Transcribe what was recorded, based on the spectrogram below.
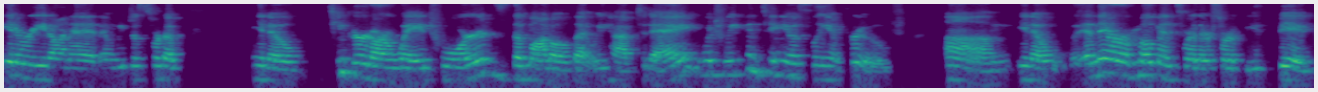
iterate on it. And we just sort of, you know, tinkered our way towards the model that we have today, which we continuously improve. Um, you know, and there are moments where there's sort of these big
